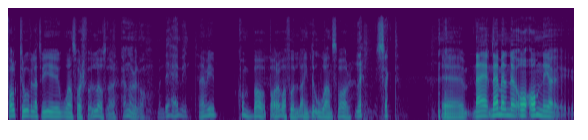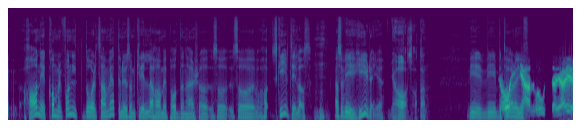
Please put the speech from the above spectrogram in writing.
folk tror väl att vi är oansvarsfulla och sådär. Kan det väl vara. Men det är vi inte. Nej, vi kommer bara, bara vara fulla, inte oansvar. Nej, exakt. eh, nej, nej, men eh, om ni har ni, kommer, får ni lite dåligt samvete nu som Krille har med podden här så, så, så skriv till oss. Mm. Alltså vi hyr den ju. Ja, satan. Vi, vi betalar ju... Jag är ju...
